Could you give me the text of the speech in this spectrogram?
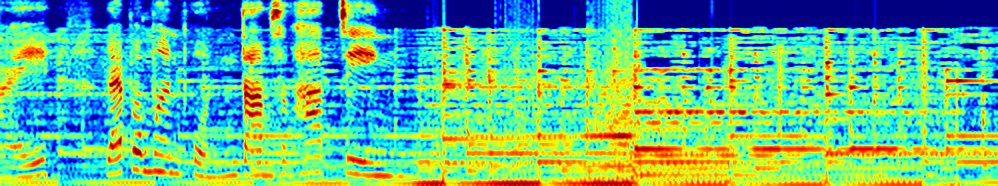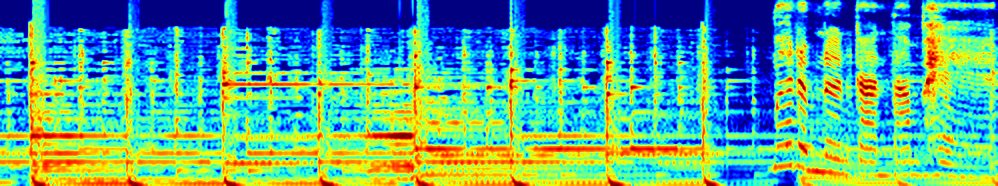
าย และประเมินผลตามสภาพจริงเมื่อดำเนินการตามแผน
